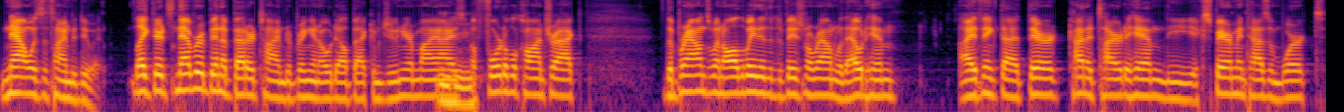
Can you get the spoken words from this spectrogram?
now is the time to do it. Like, there's never been a better time to bring in Odell Beckham Jr. in my eyes. Affordable contract. The Browns went all the way to the divisional round without him. I think that they're kind of tired of him. The experiment hasn't worked.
